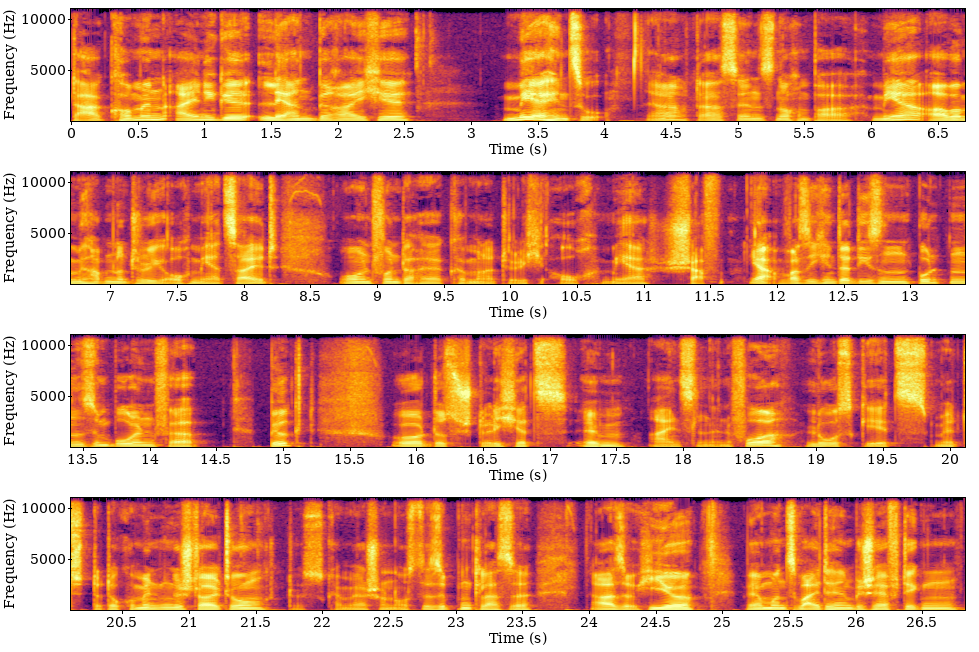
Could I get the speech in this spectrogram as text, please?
da kommen einige Lernbereiche mehr hinzu. Ja, da sind es noch ein paar mehr, aber wir haben natürlich auch mehr Zeit und von daher können wir natürlich auch mehr schaffen. Ja, was sich hinter diesen bunten Symbolen verbirgt, oh, das stelle ich jetzt im Einzelnen vor. Los geht's mit der Dokumentengestaltung. Das kennen wir ja schon aus der siebten Klasse. Also hier werden wir uns weiterhin beschäftigen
